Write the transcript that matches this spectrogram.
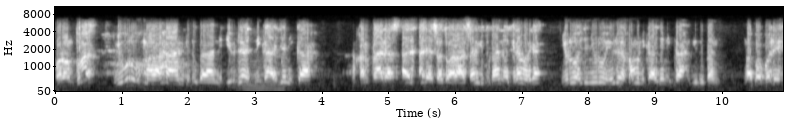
orang tua nyuruh malahan gitu kan. Ya udah Hmm. nikah aja nikah. Nah, karena ada, ada ada suatu alasan gitu kan akhirnya mereka nyuruh aja nyuruh. Ya udah kamu nikah aja nikah gitu kan. Nggak apa-apa deh.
